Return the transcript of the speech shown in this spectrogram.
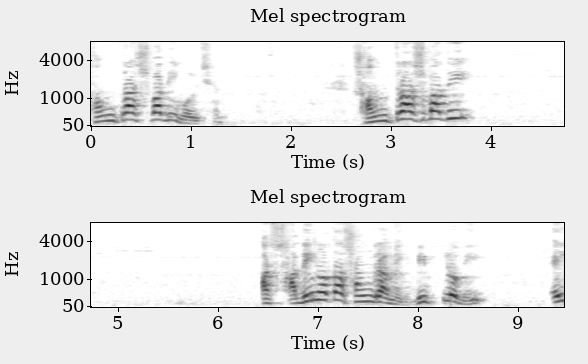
সন্ত্রাসবাদী বলছেন। সন্ত্রাসবাদী আর স্বাধীনতা সংগ্রামী বিপ্লবী এই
